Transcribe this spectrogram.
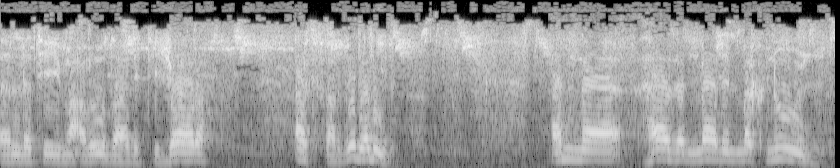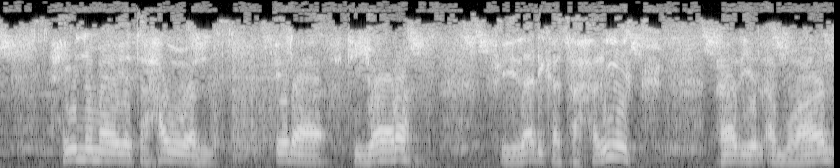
التي معروضة للتجارة أكثر بدليل أن هذا المال المكنوز حينما يتحول إلى تجارة في ذلك تحريك هذه الأموال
